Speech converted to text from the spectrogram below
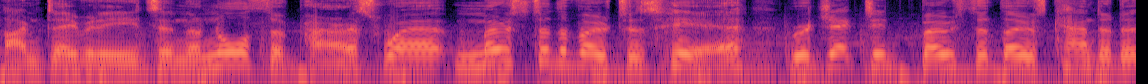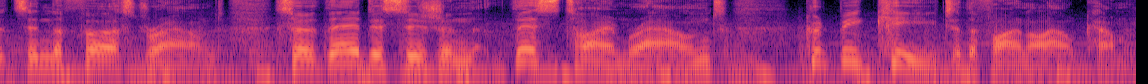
I'm David Eades in the north of Paris, where most of the voters here rejected both of those candidates in the first round. So their decision this time round could be key to the final outcome.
